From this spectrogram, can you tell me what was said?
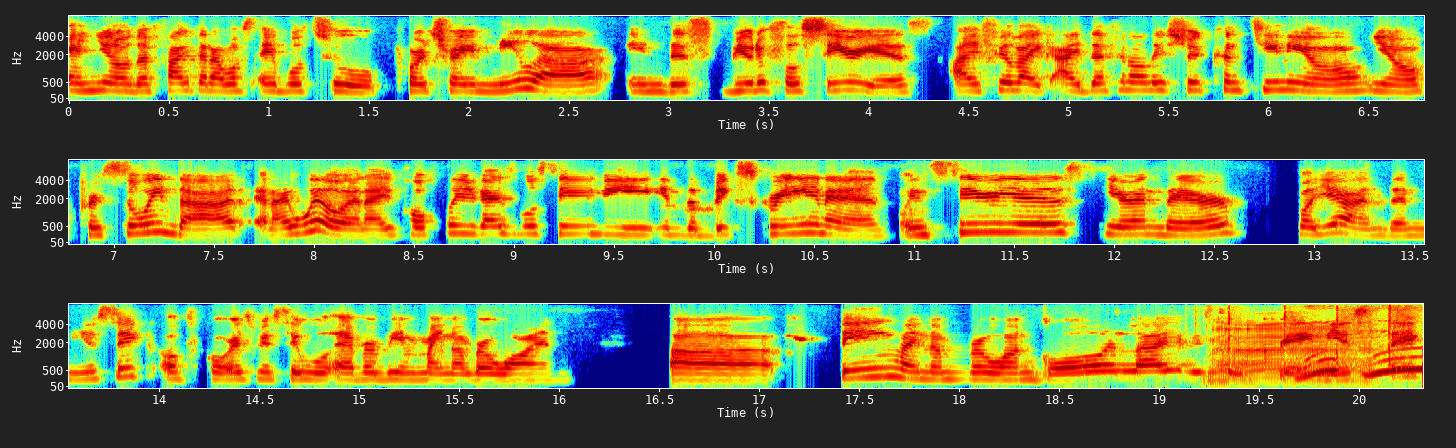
and, you know, the fact that I was able to portray Mila in this beautiful series, I feel like I definitely should continue, you know, pursuing that. And I will. And I hopefully you guys will see me in the big screen and in series here and there. But yeah, and then music, of course, music will ever be my number one uh thing, my number one goal in life is to create music.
